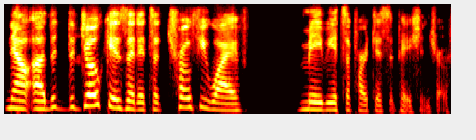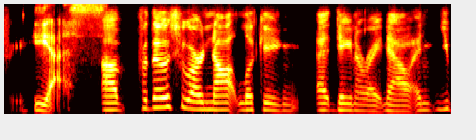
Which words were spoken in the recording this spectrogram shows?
now uh the, the joke is that it's a trophy wife maybe it's a participation trophy Yes. uh, for those who are not looking at Dayna right now, and you,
